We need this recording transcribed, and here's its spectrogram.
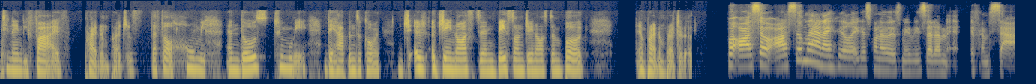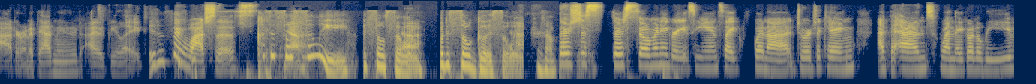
1995 Pride and Prejudice. That felt homey. And those two movies, they happen to J- a Jane Austen, based on Jane Austen book, and Pride and Prejudice. But also, Austenland, I feel like is one of those movies that I'm, if I'm sad or in a bad mood, I would be like, It is "Let watch this. because it's so Yeah. silly. It's so silly, Yeah. but it's so good. Silly. It's bad There's silly. just there's so many great scenes, like when uh Georgia King at the end when they go to leave,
